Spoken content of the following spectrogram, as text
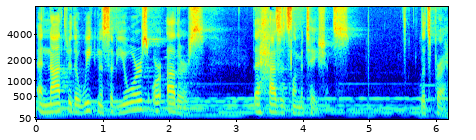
and not through the weakness of yours or others that has its limitations. Let's pray.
